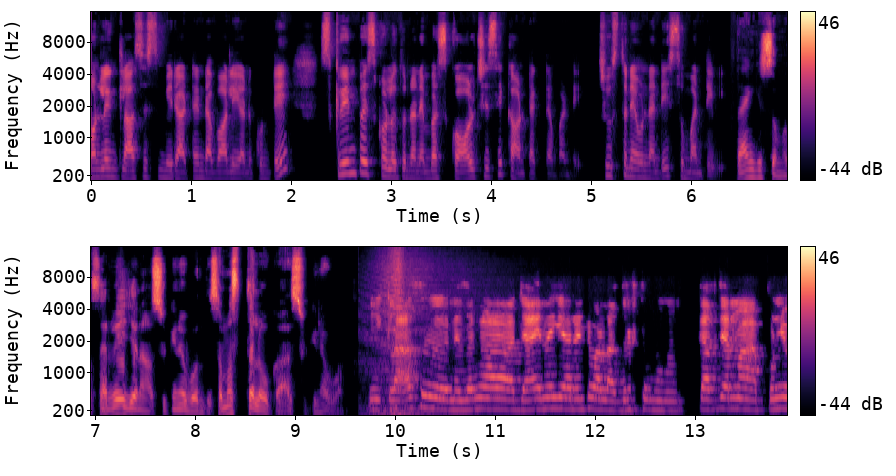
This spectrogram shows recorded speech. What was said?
ఆన్లైన్ క్లాసెస్ మీరు అటెండ్ అవ్వాలి అనుకుంటే స్క్రీన్ పై స్క్రోల్ అవుతున్న నెంబర్స్ కాల్ చేసి కాంటాక్ట్ అవ్వండి. చూస్తూనే ఉండండి Suman TV. Thank you so much సర్వే జన సుఖినో బంధు సమస్త లోక సుఖినో బంధు ఈ క్లాస్ నిజంగా జాయిన్ అయ్యారంటే వాళ్ళ అదృష్టం. గత జన్మ పుణ్య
